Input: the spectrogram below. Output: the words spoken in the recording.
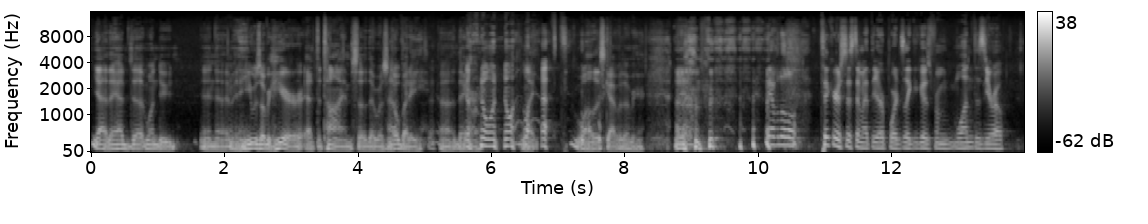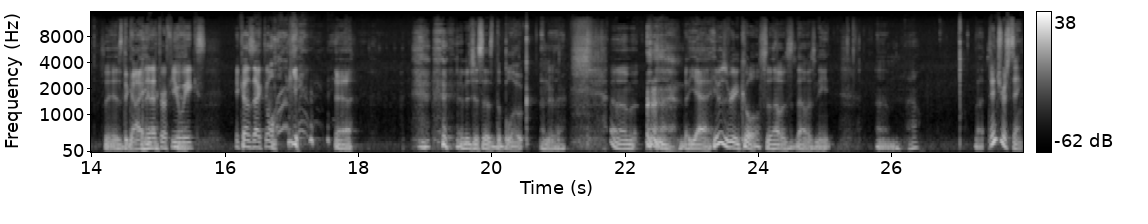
Yeah, they had uh, one dude, and uh, I mean, he was over here at the time, so there was nobody uh, there. No one, no one Like left. while this guy was over here. They have a little ticker system at the airport. It's like it goes from one to zero, So is the guy and here? then after a few weeks, it comes back to one again. Yeah. and it just says the bloke under there. Um, but yeah, he was really cool. So that was that was neat. Interesting.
